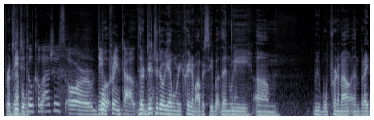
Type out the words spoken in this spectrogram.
for example, Digital collages, or do you print out? They're digital, yeah, when we create them, obviously, but then we um, we will print them out. And but I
